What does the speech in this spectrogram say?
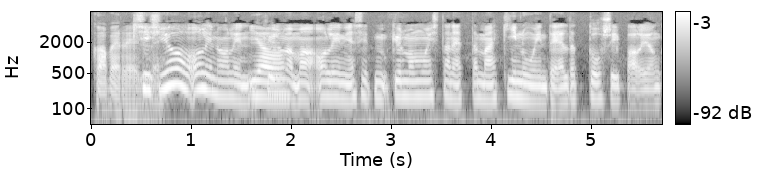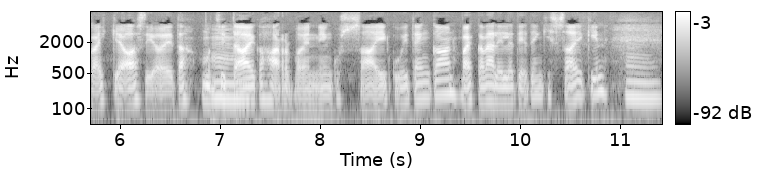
kavereille? Siis joo, olin, olin. Joo. Kyllä mä olin ja sitten kyllä mä muistan, että mä kinuin teiltä tosi paljon kaikkia asioita, mutta mm. sitten aika harvoin niin kuin sai kuitenkaan, vaikka välillä tietenkin saikin. Mm.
